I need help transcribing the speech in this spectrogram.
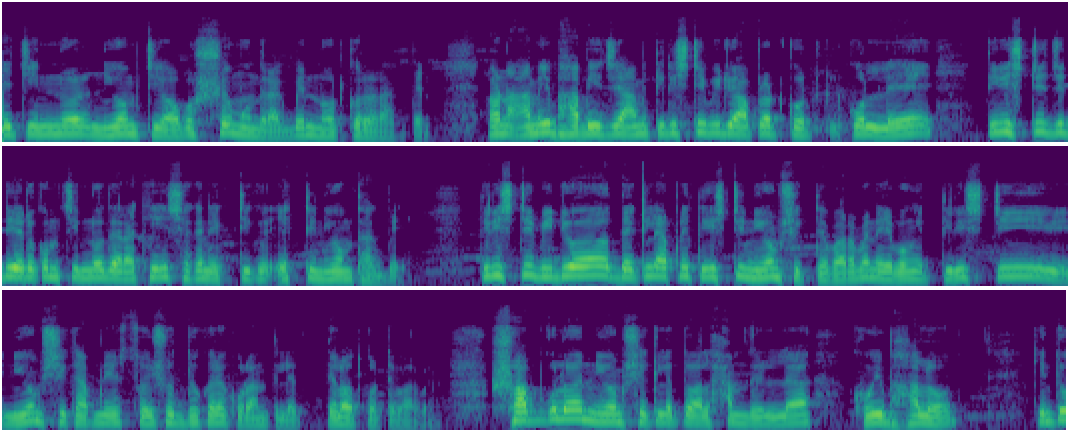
এই চিহ্নর নিয়মটি অবশ্যই মনে রাখবেন নোট করে রাখবেন। কারণ আমি ভাবি যে আমি তিরিশটি ভিডিও আপলোড করলে তিরিশটি যদি এরকম চিহ্ন দিয়ে রাখি, সেখানে একটি একটি নিয়ম থাকবে। তিরিশটি ভিডিও দেখলে আপনি তিরিশটি নিয়ম শিখতে পারবেন এবং তিরিশটি নিয়ম শিখে আপনি সৈশুদ্ধ করে কোরআন তেলে তেলত করতে পারবেন। সবগুলো নিয়ম শিখলে তো আলহামদুলিল্লাহ খুবই ভালো, কিন্তু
